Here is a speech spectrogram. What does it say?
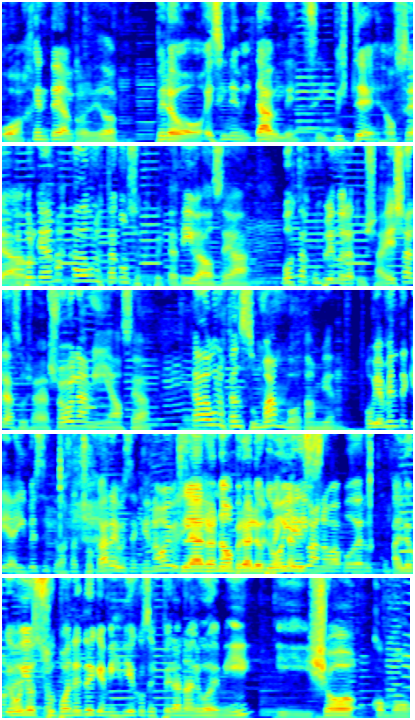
o a gente alrededor. Pero es inevitable, Sí. ¿viste? O sea, Y porque además cada uno está con su expectativa, o sea, vos estás cumpliendo la tuya, ella la suya, yo la mía, o sea, cada uno está en su mambo también. Obviamente que hay veces que vas a chocar, hay veces que no, hay veces Claro, que no, pero a lo que voy es- no va a poder cumplir a lo que voy es suponete que mis viejos esperan algo de mí y yo como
